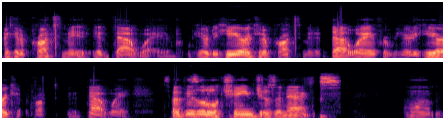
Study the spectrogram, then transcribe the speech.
I could approximate it that way. From here to here, I could approximate it that way. From here to here, I could approximate it that way. So I have these little changes in x. Um,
